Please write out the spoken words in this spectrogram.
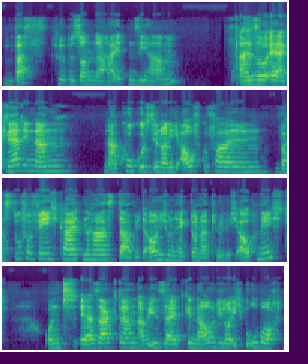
was für Besonderheiten sie haben. Also er erklärt ihnen dann, na, Coco ist dir noch nicht aufgefallen, was du für Fähigkeiten hast, David auch nicht und Hector natürlich auch nicht. Und er sagt dann, aber ihr seid genau die Leute, ich beobachte,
